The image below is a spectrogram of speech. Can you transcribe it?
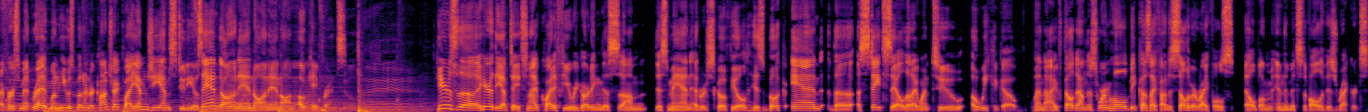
I first met Red when he was put under contract by MGM Studios, and on and on and on. Okay, friends. Here's the here are the updates, and I have quite a few regarding this um, this man, Edward Scofield, his book, and the estate sale that I went to a week ago when I fell down this wormhole because I found a Celibate Rifles album in the midst of all of his records.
